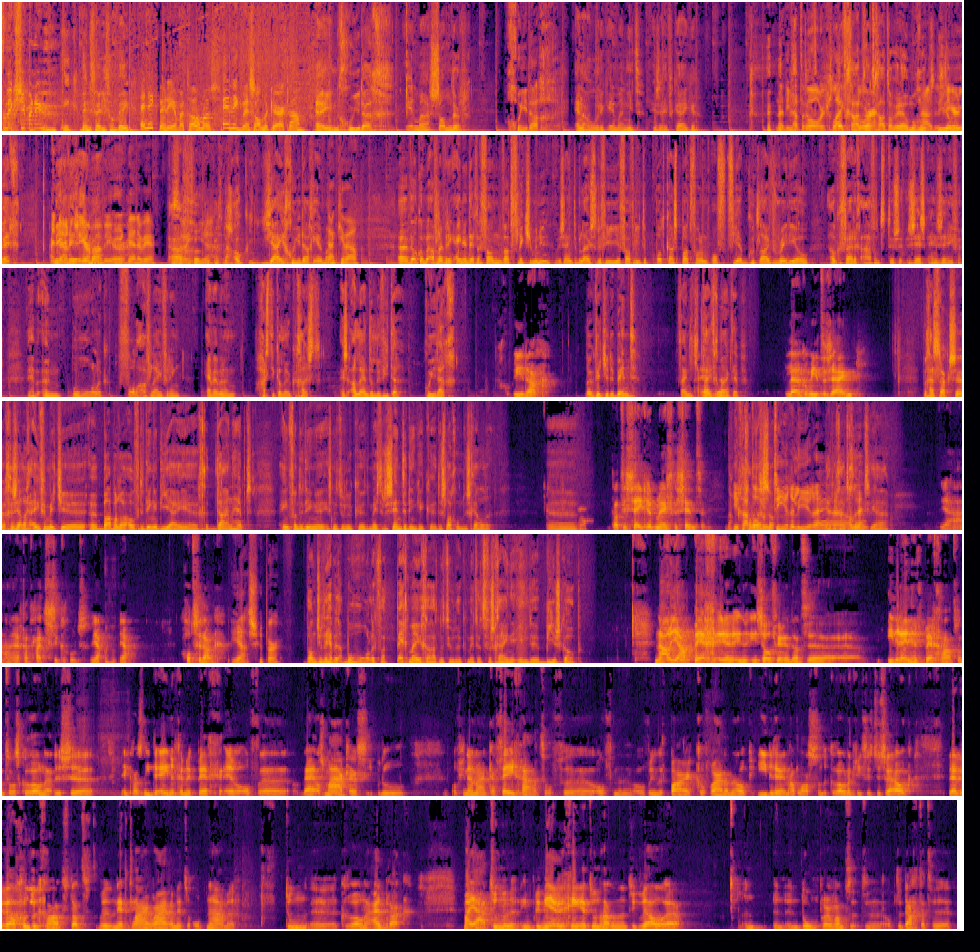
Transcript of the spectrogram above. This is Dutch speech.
fliks je menu? Ik ben Ferry van Beek. En ik ben Irma Thomas. En ik ben Sander Kerklaan. Een goeiedag, Irma Sander. Goeiedag. En nou hoor ik Irma niet. Eens even kijken. Nou, die gaat er alweer gelijk dat gaat, vandoor. dat gaat alweer helemaal goed. Nou, dat die is alweer weg. En Weer daar weer, is Irma Irma. weer. Ik ben er weer. Ah, Sorry. gelukkig. Nou, ook jij goeiedag Irma. Dankjewel. Eh, welkom bij aflevering 31 van Wat Fliks je menu. We zijn te beluisteren via je favoriete podcastplatform of via Good Life Radio. Elke vrijdagavond tussen 6 en 7. We hebben een behoorlijk volle aflevering. En we hebben een hartstikke leuke gast. Dat is Alain de Levita. Goeiedag. Goeiedag. Leuk dat je er bent. Fijn dat je tijd gemaakt hebt. Leuk om hier te zijn. We gaan straks eh, gezellig even met je eh, babbelen over de dingen die jij eh, gedaan hebt. Een van de dingen is natuurlijk de meest recente, denk ik, de Slag om de Schelde. Eh, Dat is zeker het meest recente. nou, Die gaat als daar een zo- tierenlier, hè? Ja, die gaat goed, ja. Ja, hij gaat hartstikke goed. Ja, ja. Godzijdank. Ja, super. Want jullie hebben behoorlijk wat pech mee gehad natuurlijk met het verschijnen in de bioscoop. Nou ja, pech in, in zoverre dat eh, iedereen heeft pech gehad, want het was corona. Dus eh, ik was niet de enige met pech. eh, Of eh, wij als makers. Ik bedoel, of je nou naar een café gaat of, of, in het park of waar dan ook. Iedereen had last van de coronacrisis. Dus wij ook. We hebben wel geluk gehad dat we net klaar waren met de opname toen corona uitbrak. Maar ja, toen we in première gingen, toen hadden we natuurlijk wel een, een, een domper. Want het, op de dag dat we,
